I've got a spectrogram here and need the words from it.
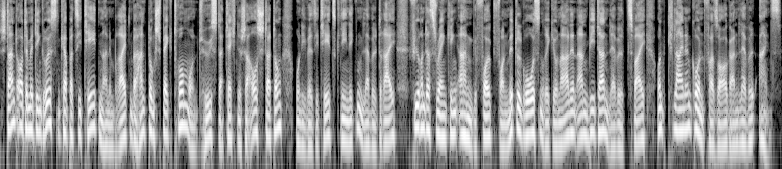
Standorte mit den größten Kapazitäten, einem breiten Behandlungsspektrum und höchster technischer Ausstattung, Universitätskliniken Level 3, führen das Ranking an, gefolgt von mittelgroßen regionalen Anbietern Level 2 und kleinen Grundversorgern Level 1.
